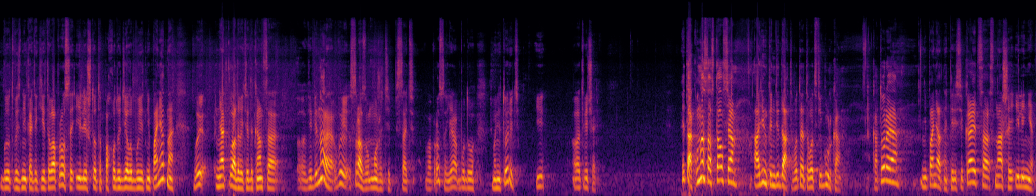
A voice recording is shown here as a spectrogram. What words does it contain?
будут возникать какие-то вопросы или что-то по ходу дела будет непонятно, вы не откладывайте до конца вебинара, вы сразу можете писать вопросы, я буду мониторить и отвечать. Итак, у нас остался один кандидат, вот эта вот фигурка, которая непонятно, пересекается с нашей или нет.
